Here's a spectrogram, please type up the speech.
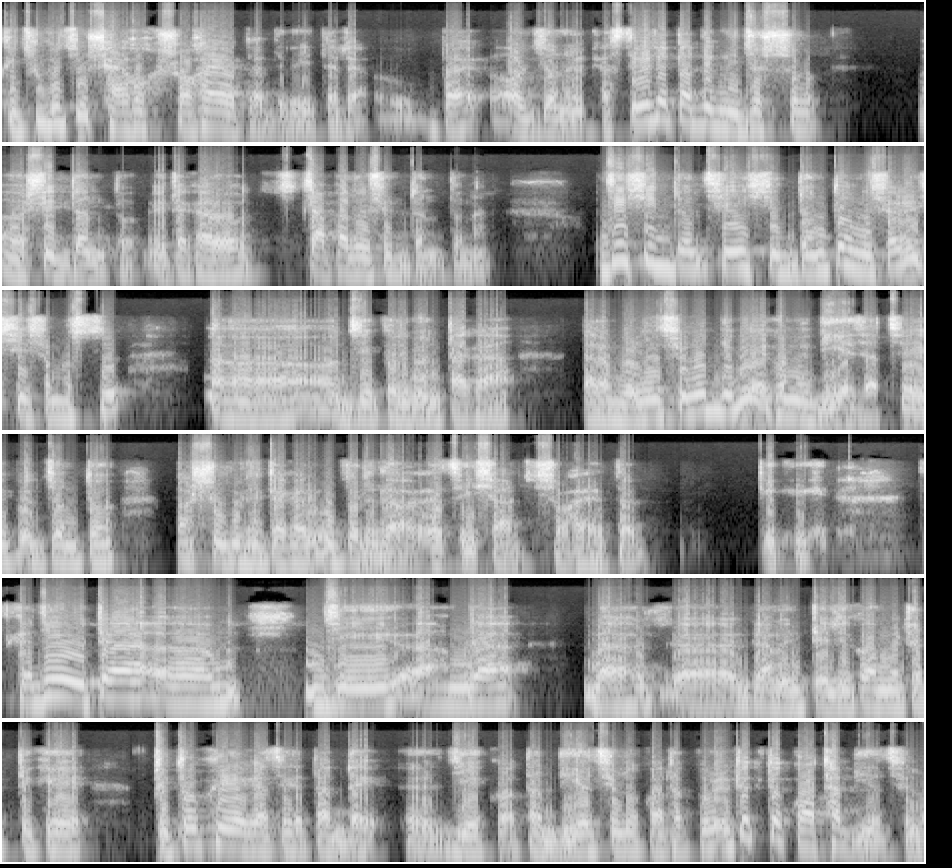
কিছু কিছু সহায়- সহায়তা দেবে, এটা উপায় অর্জনের কাছ থেকে। এটা তাদের নিজস্ব সিদ্ধান্ত। এটা কারও চাপারও সিদ্ধান্ত না। যে সিদ্ধান্ত, সেই সিদ্ধান্ত অনুসারে সেই সমস্ত যে পরিমাণ টাকা তারা বলেছিল দেবে এখানে দিয়ে যাচ্ছে। এই পর্যন্ত পাঁচশো কোটি টাকার উপরে দেওয়া হয়েছে এই সাহায্য সহায়তা কাজে ওইটা যে আমরা গ্রামীণ টেলিকম এটার থেকে পৃথক হয়ে গেছে, তার যে কথা দিয়েছিল, কথা পূরণ- এটা একটা কথা দিয়েছিল।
